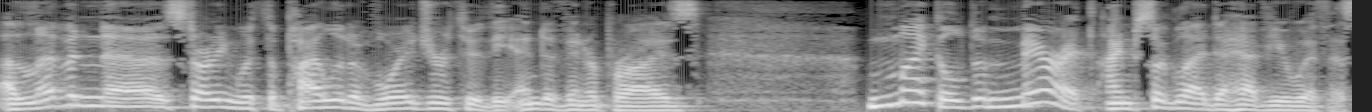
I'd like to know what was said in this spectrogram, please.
11, uh, starting with the pilot of Voyager through the end of Enterprise. Michael DeMeritt, I'm so glad to have you with us.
